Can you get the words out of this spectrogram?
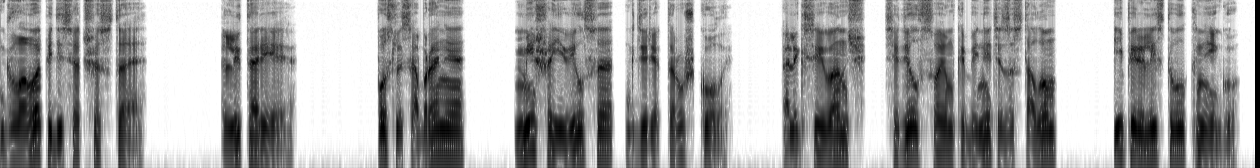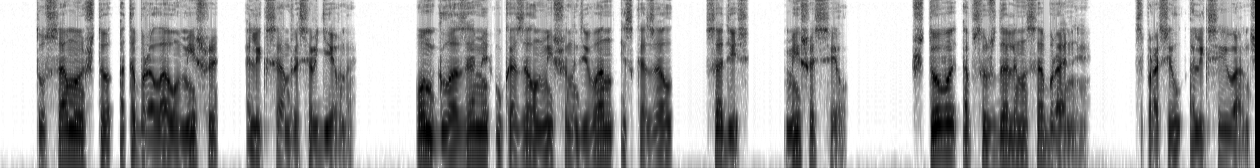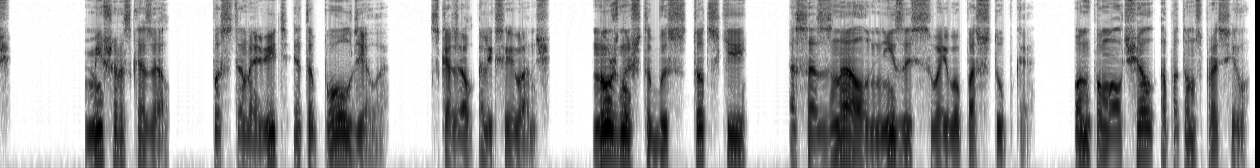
Глава 56. Литарея. После собрания Миша явился к директору школы. Алексей Иванович сидел в своем кабинете за столом и перелистывал книгу, ту самую, что отобрала у Миши Александра Сергеевна. Он глазами указал Мише на диван и сказал «Садись». Миша сел. «Что вы обсуждали на собрании?» — спросил Алексей Иванович. Миша рассказал. «Постановить — это полдела», — сказал Алексей Иванович. «Нужно, чтобы Стоцкий осознал низость своего поступка». Он помолчал, а потом спросил.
